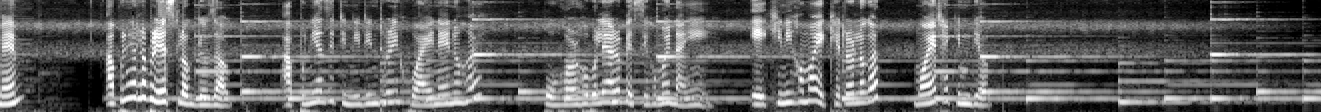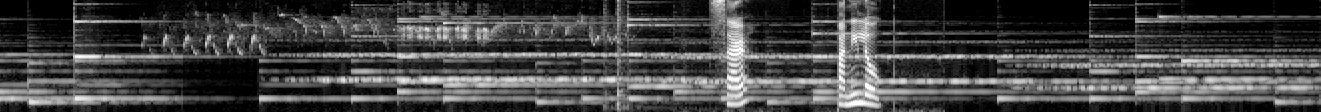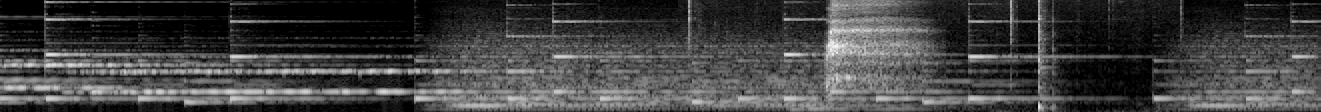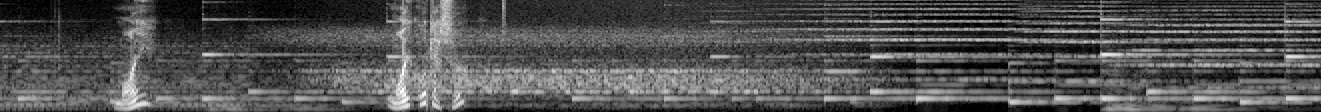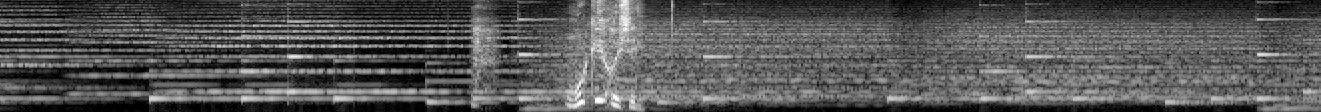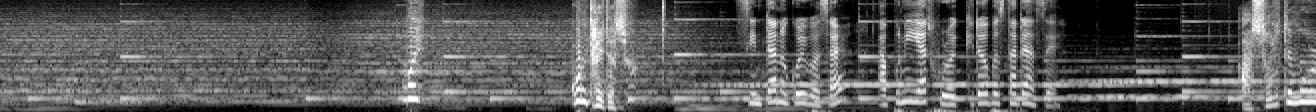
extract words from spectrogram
Ma'am আপুনি অলপ rest লওকগৈ যাওক। আপুনি আজি তিনিদিন ধৰি খোৱাই নাই নহয়। পোহৰ হ'বলৈ আৰু বেছি সময় নায়েই। এইখিনি সময় এখেতৰ লগত ময়ে থাকিম দিয়ক। ছাৰ পানী লওক। মই? মই ক'ত আছো? মোৰ কি হৈছিল? ঠাইত আছো? চিন্তা নকৰিব ছাৰ। আপুনি ইয়াত সুৰক্ষিত অৱস্থাতে আছে। আচলতে মোৰ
